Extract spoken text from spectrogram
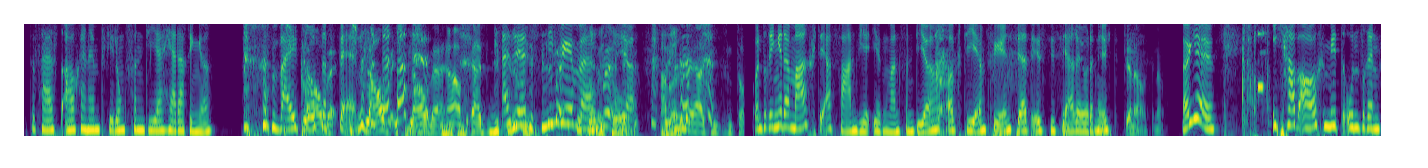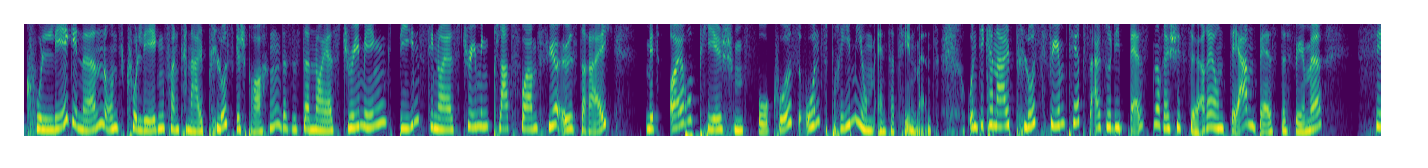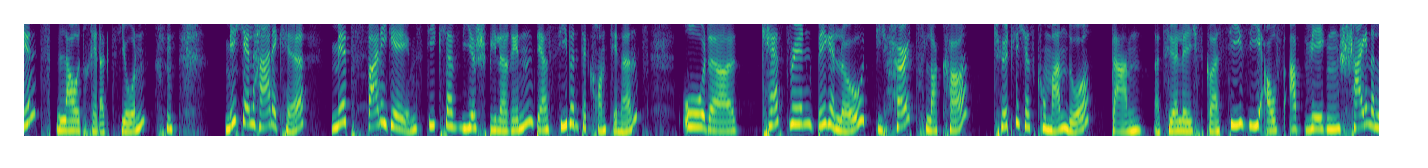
Das heißt auch eine Empfehlung von dir, Herr der Ringe. Weil ich großer glaube, Fan. Ich glaube, ich glaube. Ja, ja, die Also Filme, jetzt die Filme. Sowieso. Ja. Die Aber Filme ja, sind, sind top. Und Ringe der Macht erfahren wir irgendwann von dir, ob die empfehlenswert ist, die Serie oder nicht. Genau, genau. Okay. Ich habe auch mit unseren Kolleginnen und Kollegen von Kanal Plus gesprochen. Das ist der neue Streaming-Dienst, die neue Streaming-Plattform für Österreich mit europäischem Fokus und Premium-Entertainment. Und die Kanal Plus Filmtipps, also die besten Regisseure und deren beste Filme, sind laut Redaktion Michael Haneke mit Funny Games, die Klavierspielerin, der siebente Kontinent, oder Catherine Bigelow, die Hurt Locker, tödliches Kommando, dann natürlich Scorsese auf Abwägen, Shine a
